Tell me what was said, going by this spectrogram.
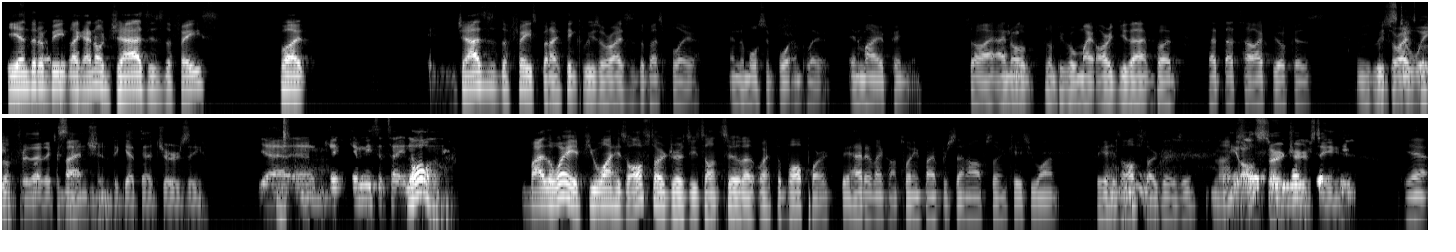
he ended up being like I know Jazz is the face, but Jazz is the face, but I think Luis Arraez is the best player and the most important player in my opinion. So I, I know some people might argue that, but that that's how I feel because I mean I'm Luis still Arraez goes waiting for that to bat. extension to get that jersey. Yeah, uh, Kim, Kim needs to tighten Whoa. up. On, By the way, if you want his All Star jersey, it's on sale at, at the ballpark. They had it like on twenty five percent off. So in case you want to get his All Star jersey, Nice. The All Star jersey. yeah,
